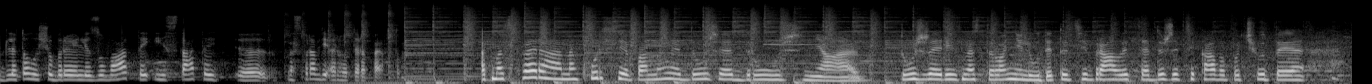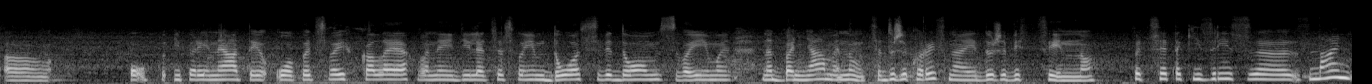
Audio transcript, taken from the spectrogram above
для того, щоб реалізувати і стати е, насправді ерготерапевтом. Атмосфера на курсі панує дуже дружня, дуже різносторонні люди тут зібралися. Дуже цікаво почути е, і перейняти опит своїх колег. Вони діляться своїм досвідом, своїми надбаннями. Ну, це дуже корисно і дуже безцінно. Це такий зріз е, знань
